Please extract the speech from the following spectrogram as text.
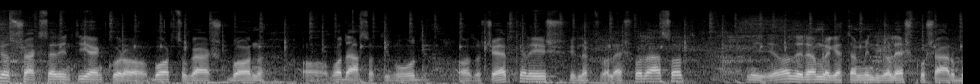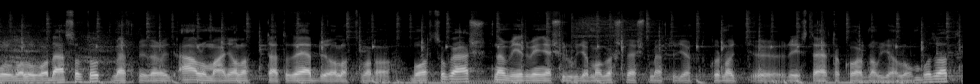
Igazság szerint ilyenkor a barcogásban a vadászati mód az a cserkelés, illetve a lesvadászat. Én azért emlegetem mindig a leskosárból való vadászatot, mert mivel egy állomány alatt, tehát az erdő alatt van a barcogás, nem érvényesül ugye a magas les, mert ugye akkor nagy részt eltakarna ugye a lombozat.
